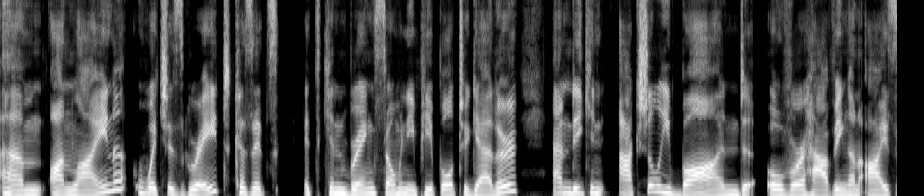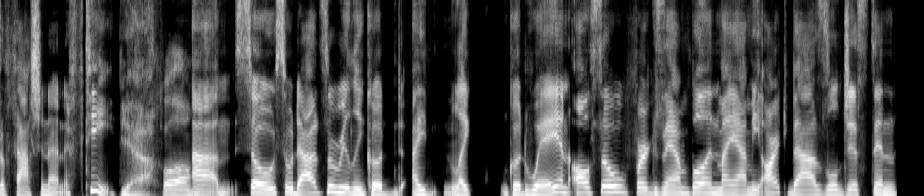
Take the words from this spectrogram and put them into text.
um, online which is great because it's it can bring so many people together and they can actually bond over having an eyes of fashion nft Yeah. cool. um so so that's a really good i like good way and also for example in miami art basel just in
